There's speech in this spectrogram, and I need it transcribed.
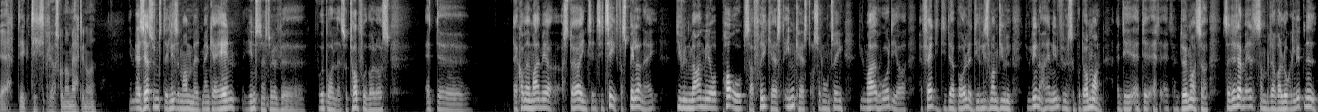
ja, det, det bliver sgu noget mærkeligt noget. Jamen, altså, jeg synes, det er ligesom om, at man kan ane i international øh, fodbold, altså topfodbold også, at øh, der er kommet meget mere og større intensitet for spillerne af. De vil meget mere påråbe sig frikast, indkast og sådan nogle ting. De vil meget hurtigere have fat i de der bolde. De er ligesom om, de vil, de vil ind og have en indflydelse på dommeren, at, det, at, det, at, at han dømmer. Så, så det der med, som der var lukket lidt ned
